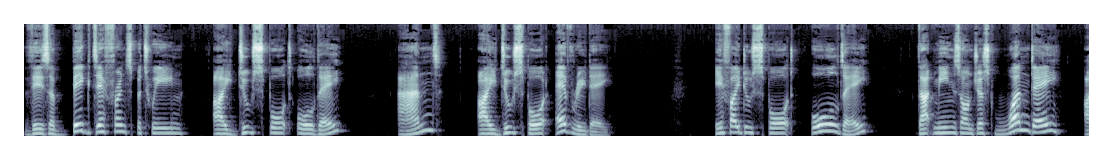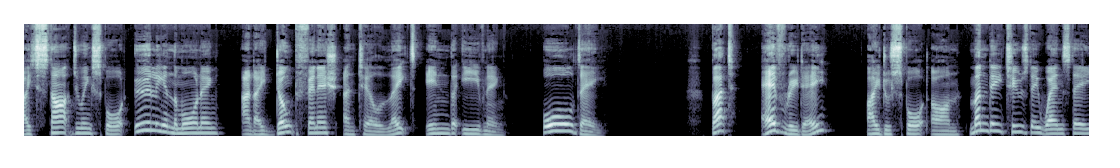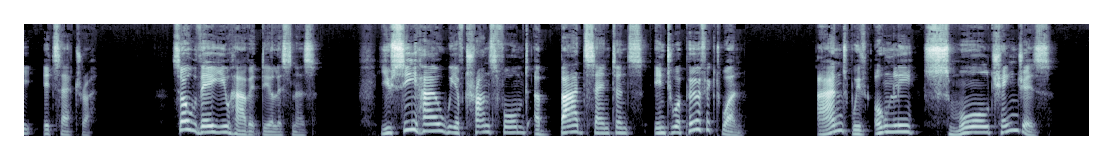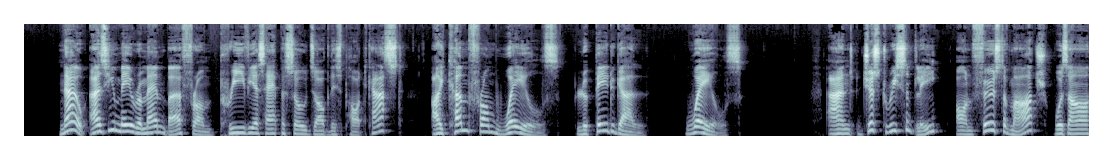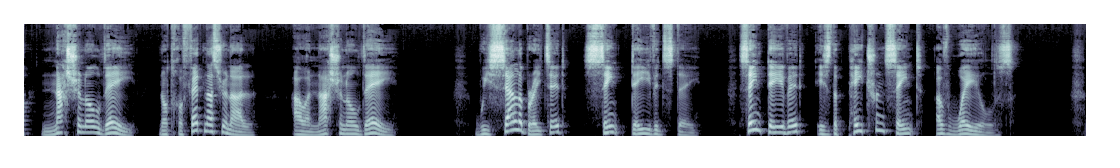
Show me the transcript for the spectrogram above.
There's a big difference between I do sport all day and I do sport every day. If I do sport all day, that means on just one day I start doing sport early in the morning and I don't finish until late in the evening. All day. But every day I do sport on Monday, Tuesday, Wednesday, etc. So there you have it, dear listeners. You see how we have transformed a bad sentence into a perfect one, and with only small changes. Now, as you may remember from previous episodes of this podcast, I come from Wales, Le Pays de Galles, Wales. And just recently, on 1st of March, was our National Day, Notre Fête Nationale, our National Day. We celebrated St. David's Day. St. David is the patron saint of Wales.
